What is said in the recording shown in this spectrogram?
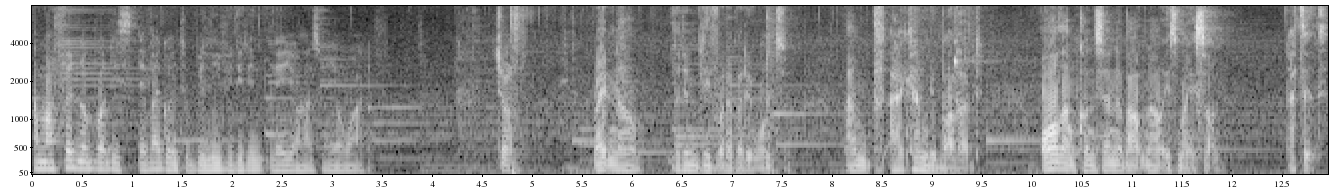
I'm afraid nobody's ever going to believe you didn't lay your hands on your wife. John, right now, let them believe whatever they want to. I'm, I can't be bothered. All I'm concerned about now is my son. That's it.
